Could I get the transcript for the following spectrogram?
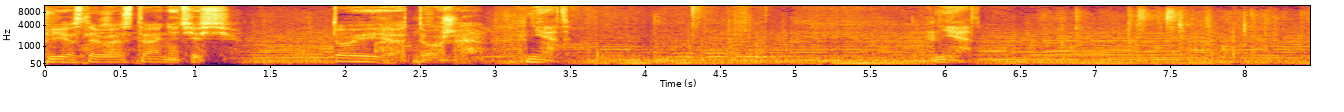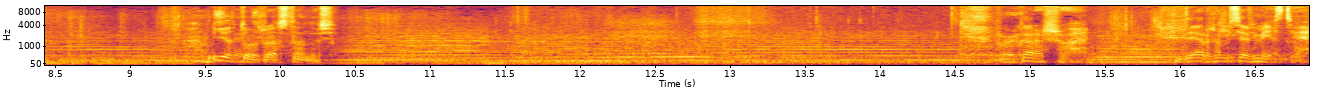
Если вы останетесь, то и я тоже. Нет. Нет. Я тоже останусь. Хорошо. Держимся вместе.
